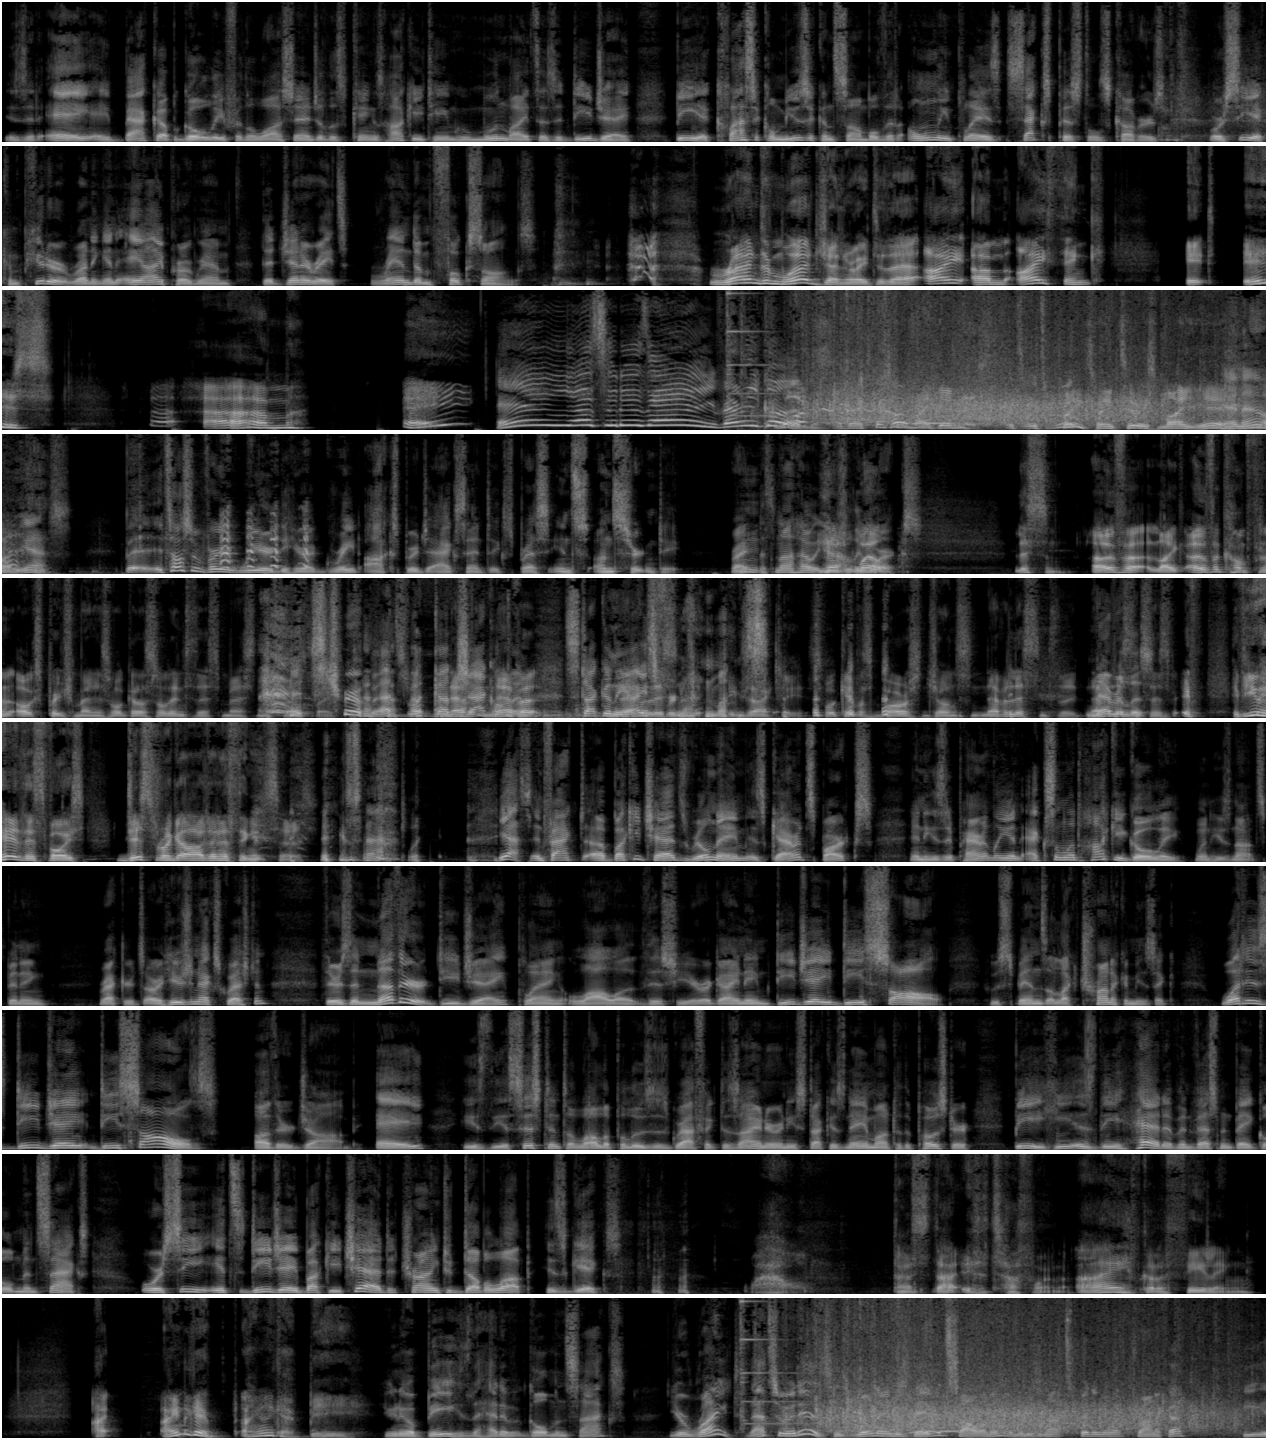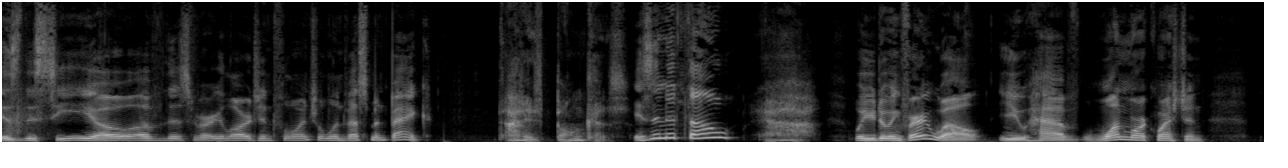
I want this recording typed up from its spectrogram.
Is it A, a backup goalie for the Los Angeles Kings hockey team who moonlights as a DJ, B, a classical music ensemble that only plays Sex Pistols covers, or C, a computer running an AI program that generates random folk songs? Random word generator there. I um I think it is uh, um a. A, yes, it is A. Very good. Oh my goodness! It's, it's weird. 2022 is my year. I know, What? yes. But it's also very weird to hear a great Oxbridge accent express ins- uncertainty, right? Hmm. That's not how it Yeah, usually well, works. Listen, over like overconfident Oxbridge men is what got us all into this mess. In the first It's place. true. That's what got Nev- Shackleton never- stuck in the ice for nine months. Exactly. It's what gave us Boris Johnson. Never listen to it. Never to listen. this. If if you hear this voice, disregard anything it says. exactly. Yes, in fact, uh, Bucky Chad's real name is Garret Sparks, and he's apparently an excellent hockey goalie when he's not spinning records. All right, here's your next question. There's another DJ playing Lolla this year, a guy named DJ D-Sol, who spins electronica music. What is DJ D-Sol's other job? A. He's the assistant to Lollapalooza's graphic designer and he stuck his name onto the poster. B. He is the head of investment bank Goldman Sachs. Or C. It's DJ Bucky Ched trying to double up his gigs. Wow, that's that is a tough one. I've got a feeling. I I'm gonna go. I'm gonna go B. You're going to go B. He's the head of Goldman Sachs. You're right. That's who it is. His real name is David Solomon, and when he's not spinning electronica, he is the CEO of this very large, influential investment bank. That is bonkers. Isn't it, though? Yeah. Well, you're doing very well. You have one more question.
